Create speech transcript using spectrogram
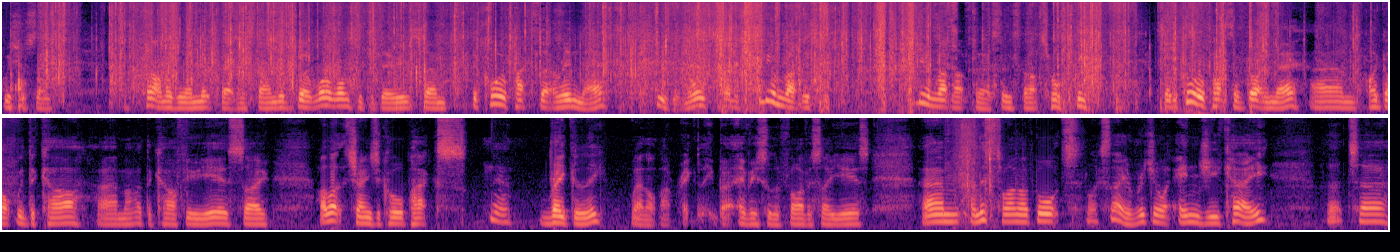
we shall see. I can't imagine they're much better than standard but what I wanted to do is um, the coil packs that are in there excuse the noise let me unwrap this let me unwrap that first and start talking? So the coil packs I've got in there um, I got with the car um, I've had the car a few years so I like to change the coil packs yeah, regularly. Well not that regularly but every sort of five or so years. Um, and this time I bought like I say original NGK that uh,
